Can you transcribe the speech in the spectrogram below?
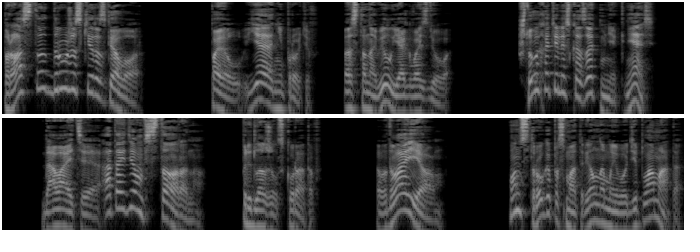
Просто дружеский разговор. Павел, я не против. Остановил я Гвоздева. Что вы хотели сказать мне, князь? Давайте отойдем в сторону, предложил Скуратов. Вдвоем. Он строго посмотрел на моего дипломата.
